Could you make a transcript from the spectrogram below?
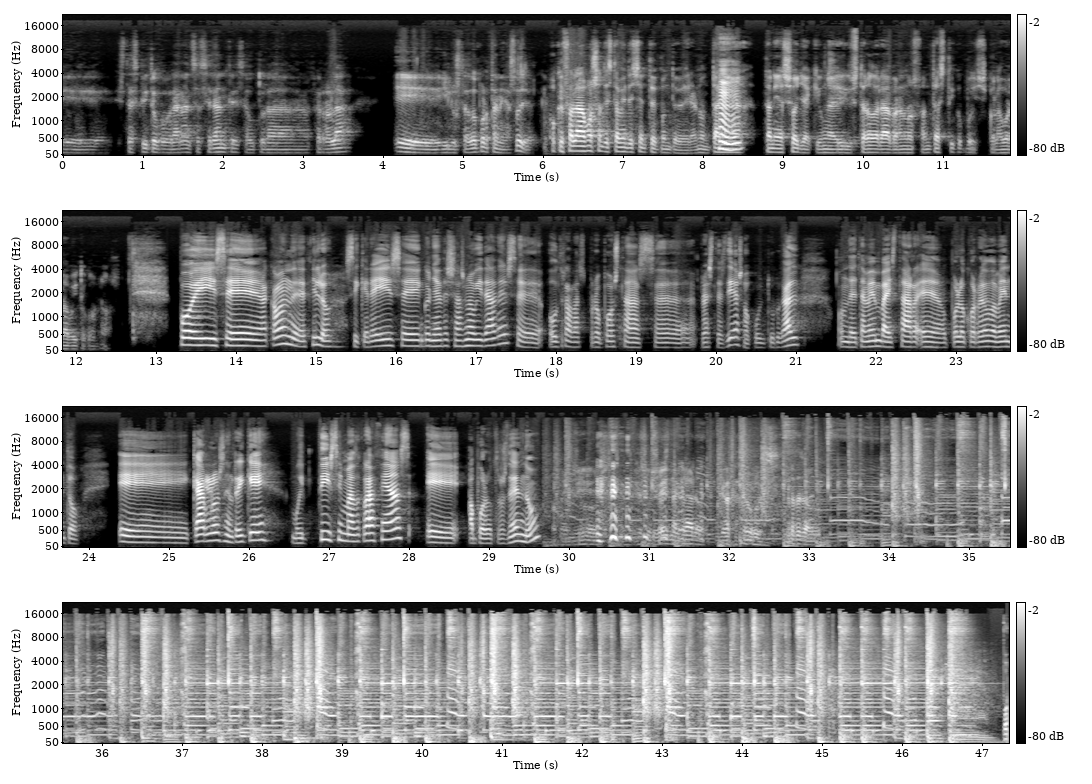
Eh, está escrito por Arancha Serantes, autora ferrolá, eh, ilustrado por Tania Solla. O que falábamos antes tamén de xente de Pontevedra, non? Tania, uh -huh. Tania Solla, que é unha sí. ilustradora para nós fantástico, pois colabora moito con nós. Pois eh, acaban de decilo, si queréis eh, coñecer esas novidades, eh, outra das propostas eh, para estes días, o Culturgal, onde tamén vai estar eh, polo Correo do Vento. Eh, Carlos, Enrique, moitísimas gracias eh, a por outros 10, non? Eso, eso está claro. Gracias a vos. Gracias a vos.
